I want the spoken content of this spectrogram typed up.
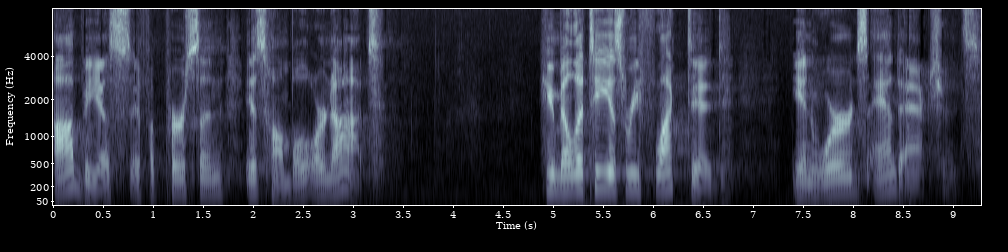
obvious if a person is humble or not. Humility is reflected in words and actions.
